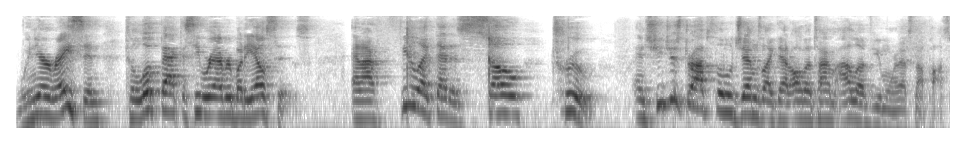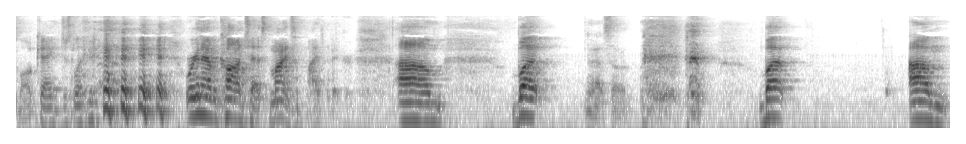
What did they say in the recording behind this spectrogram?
when you're racing to look back to see where everybody else is. And i feel like that is so true. And she just drops little gems like that all the time. I love you more. That's not possible okay? Just like we're gonna have a contest. Mine's mine's bigger. Um, but that's so. but, um,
